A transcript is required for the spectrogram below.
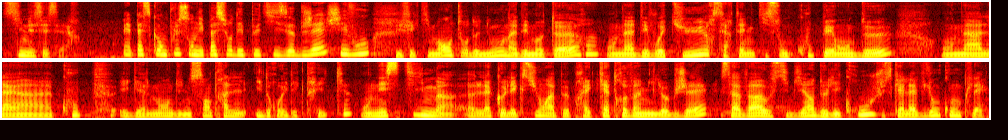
si nécessaire. Mais parce qu'en plus, on n'est pas sur des petits objets chez vous. Effectivement, autour de nous, on a des moteurs, on a des voitures, certaines qui sont coupées en deux. On a la coupe également d'une centrale hydroélectrique. On estime euh, la collection à peu près 80 000 objets. Ça va aussi bien de l'écrou jusqu'à l'avion complet.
